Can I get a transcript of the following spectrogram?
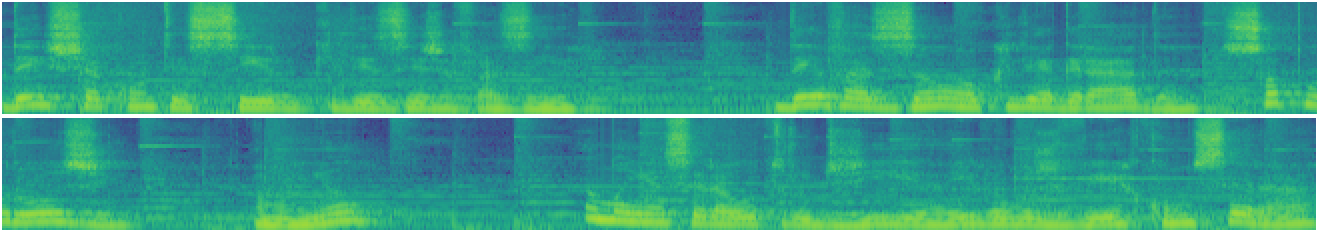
Deixe acontecer o que deseja fazer. Dê vazão ao que lhe agrada, só por hoje. Amanhã? Amanhã será outro dia e vamos ver como será.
